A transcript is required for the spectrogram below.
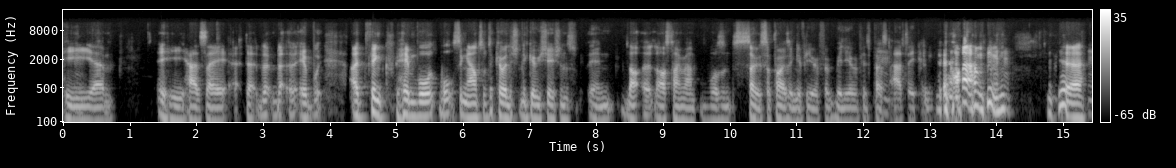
he um, he has a the, the, the, it, I think him waltzing out of the coalition negotiations in last time around wasn't so surprising if you're familiar with his personality. um, yeah, Mm.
